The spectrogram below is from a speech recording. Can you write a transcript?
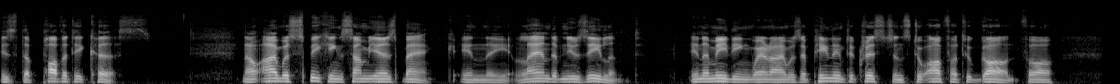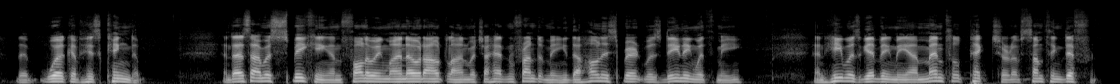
is the poverty curse. Now, I was speaking some years back in the land of New Zealand in a meeting where I was appealing to Christians to offer to God for the work of His kingdom. And as I was speaking and following my note outline, which I had in front of me, the Holy Spirit was dealing with me, and He was giving me a mental picture of something different.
